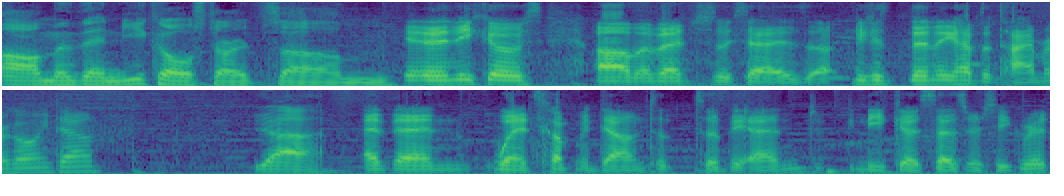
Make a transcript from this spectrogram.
Um, and then Nico starts um, And then Nico um eventually says uh, because then they have the timer going down. Yeah, And then when it's coming down to, to the end, Nico says her secret.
